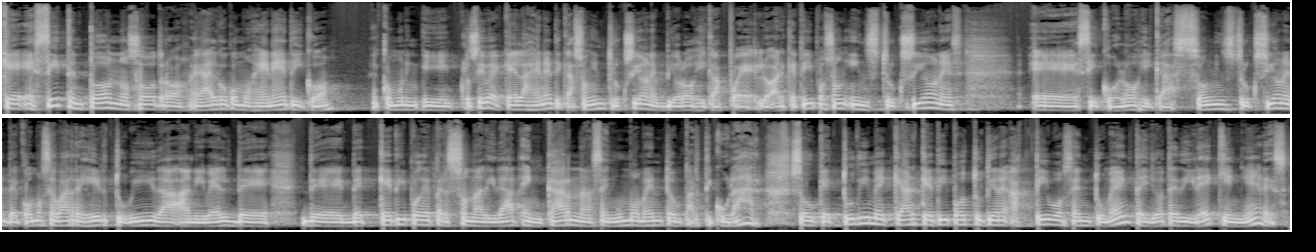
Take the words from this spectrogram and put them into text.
que existe en todos nosotros, es algo como genético, es como inclusive que la genética son instrucciones biológicas, pues los arquetipos son instrucciones eh, psicológicas, son instrucciones de cómo se va a regir tu vida a nivel de, de, qué tipo de personalidad encarnas en un momento en particular. So que tú dime qué arquetipos tú tienes activos en tu mente y yo te diré quién eres.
